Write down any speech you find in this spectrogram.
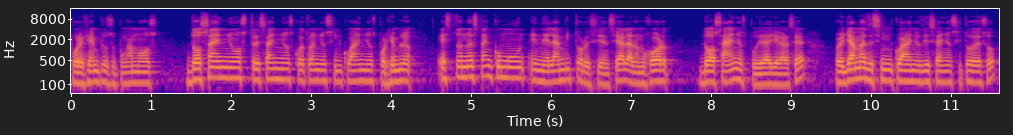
por ejemplo, supongamos dos años, tres años, cuatro años, cinco años, por ejemplo, esto no es tan común en el ámbito residencial, a lo mejor dos años pudiera llegar a ser, pero ya más de cinco años, diez años y todo eso,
